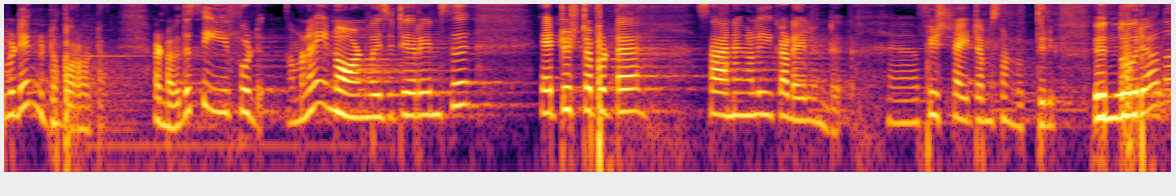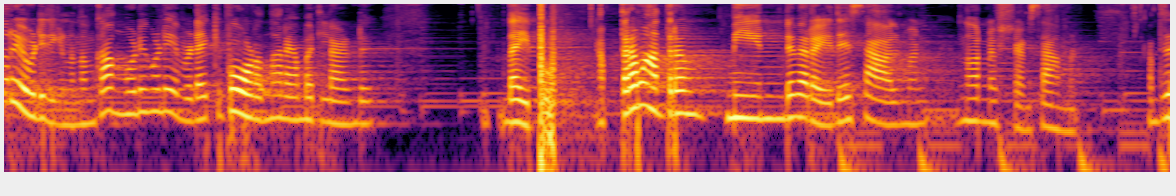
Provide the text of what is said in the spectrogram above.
ഇവിടെയും കിട്ടും പൊറോട്ട. ഉണ്ടോ ഇത് സീ ഫുഡ് നമ്മൾ ഈ നോൺ വെജിറ്റേറിയൻസ് ഏറ്റവും ഇഷ്ടപ്പെട്ട സാധനങ്ങൾ ഈ കടയിലുണ്ട്. ഫിഷ് ഐറ്റംസ് ഉണ്ട് ഒത്തിരി. എന്തോരാന്നറിയോ എവിടെ ഇരിക്കണം നമുക്ക് അങ്ങോട്ടും ഇങ്ങോട്ടും എവിടേക്ക് പോകണമെന്ന് അറിയാൻ പറ്റില്ലാണ്ട് ഇതായിപ്പോ അത്രമാത്രം മീനിന്റെ വെറൈറ്റി സാൽമൺ എന്ന് പറഞ്ഞ ഫിഷാണ് സാൽമൺ അത്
